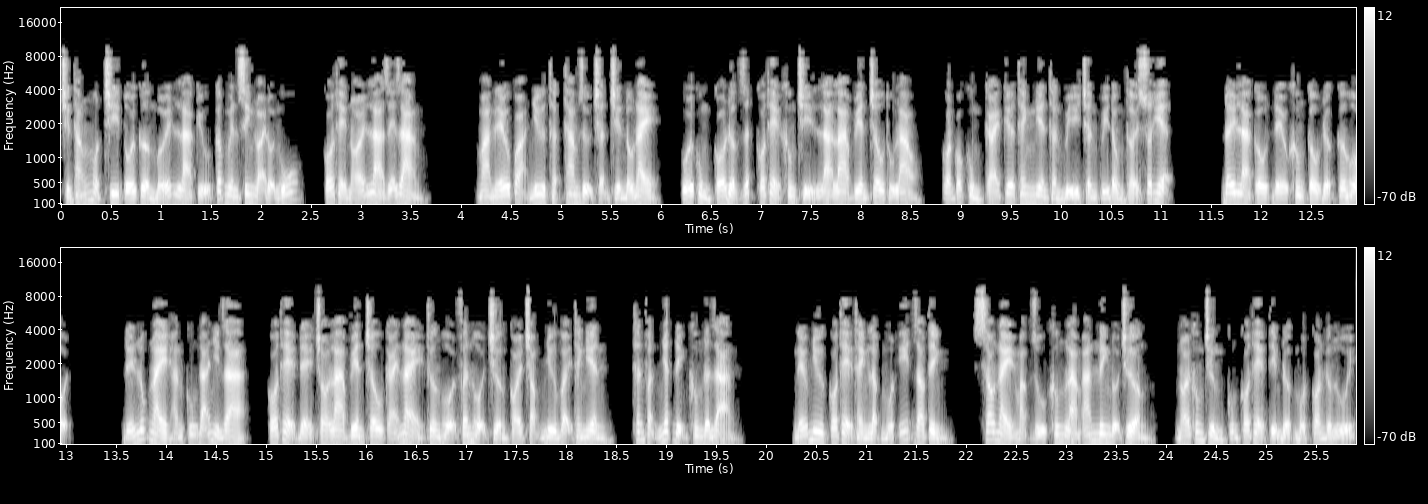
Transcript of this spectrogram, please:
chiến thắng một chi tối cường mới là cựu cấp nguyên sinh loại đội ngũ, có thể nói là dễ dàng. Mà nếu quả như thật tham dự trận chiến đấu này, cuối cùng có được rất có thể không chỉ là la viên châu thủ lao, còn có cùng cái kia thanh niên thần bí chân quý đồng thời xuất hiện. Đây là cầu đều không cầu được cơ hội. Đến lúc này hắn cũng đã nhìn ra, có thể để cho la viên châu cái này thương hội phân hội trưởng coi trọng như vậy thanh niên, thân phận nhất định không đơn giản. Nếu như có thể thành lập một ít giao tình, sau này mặc dù không làm an ninh đội trưởng, nói không chừng cũng có thể tìm được một con đường lùi.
